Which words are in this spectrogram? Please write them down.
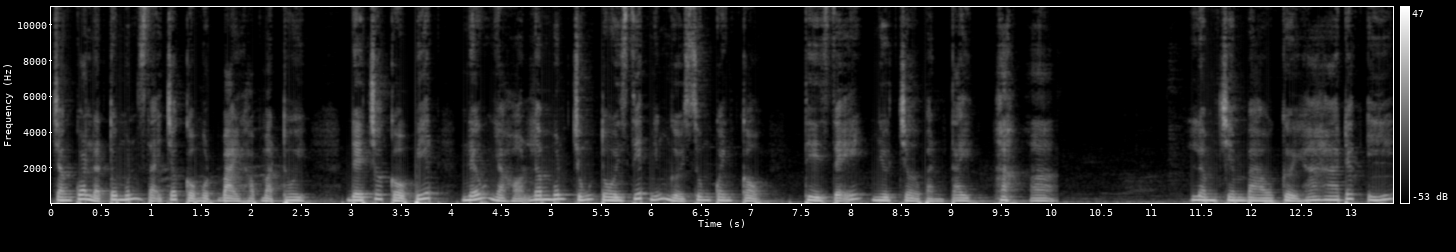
chẳng qua là tôi muốn dạy cho cậu một bài học mà thôi, để cho cậu biết nếu nhà họ Lâm muốn chúng tôi giết những người xung quanh cậu, thì dễ như chờ bàn tay. Ha ha! Lâm chiêm bào cười ha ha đắc ý.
